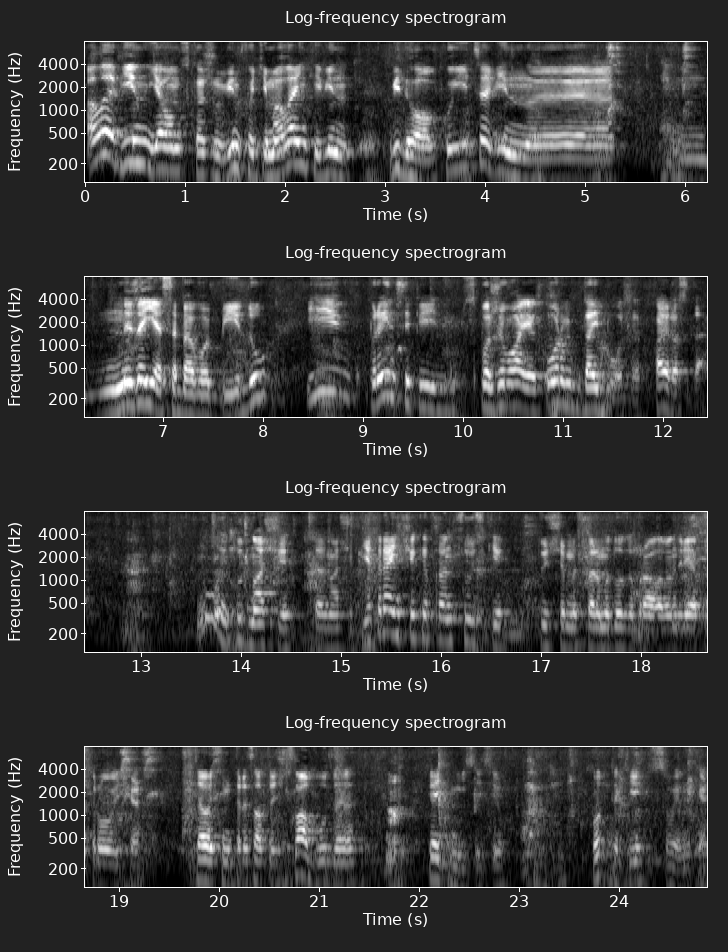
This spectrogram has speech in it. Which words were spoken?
але він, я вам скажу, він хоч і маленький, він відгавкується, він е, не дає себе в обіду і, в принципі, споживає корм, дай Боже, хай росте. Ну і тут наші, це наші п'єтренчики французькі. Тут ще ми спермодозу брали в Андрія Петровича. Це ось 30 числа буде 5 місяців. От такі свинки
